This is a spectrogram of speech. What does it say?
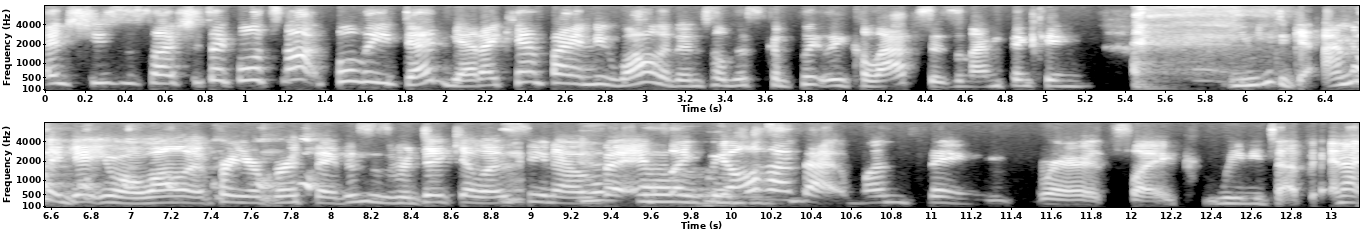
and she's just like, she's like, well, it's not fully dead yet. I can't buy a new wallet until this completely collapses. And I'm thinking, you need to get. I'm going to get you a wallet for your birthday. This is ridiculous, you know. But it's oh, like we all have that one thing where it's like we need to. Up, and I,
